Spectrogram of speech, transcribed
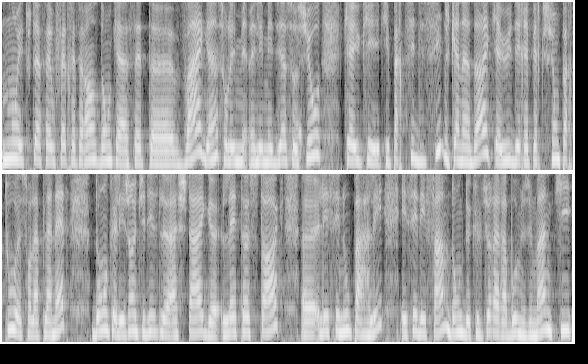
Oui, tout à fait. Vous faites référence donc à cette euh, vague hein, sur les, les, médias sociaux qui a eu qui est, qui est partie d'ici du Canada et qui a eu des répercussions partout euh, sur la planète. Donc les gens utilisent le hashtag Let Us Talk, euh, laissez-nous parler. Et c'est des femmes donc de culture arabo-musulmane qui,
